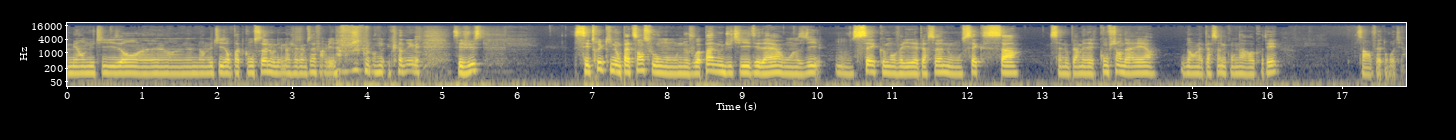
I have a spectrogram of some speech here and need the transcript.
mais en utilisant, en utilisant pas de console ou des machins comme ça, enfin évidemment, c'est juste, ces trucs qui n'ont pas de sens, où on ne voit pas nous d'utilité derrière, où on se dit, on sait comment valider la personne, où on sait que ça, ça nous permet d'être confiant derrière dans la personne qu'on a recrutée, ça en fait on retient.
